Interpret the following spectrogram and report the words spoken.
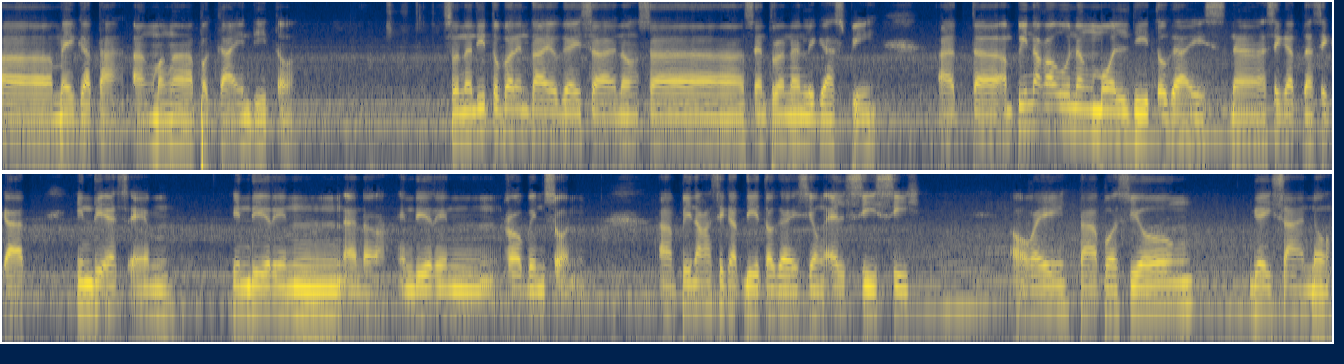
uh, may gata ang mga pagkain dito. So nandito pa rin tayo guys sa ano sa sentro ng Legazpi. At uh, ang pinakaunang mall dito guys na sikat na sikat, hindi SM, hindi rin ano, hindi rin Robinson. Ang pinakasikat dito guys yung LCC. Okay? Tapos yung Gaisano,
